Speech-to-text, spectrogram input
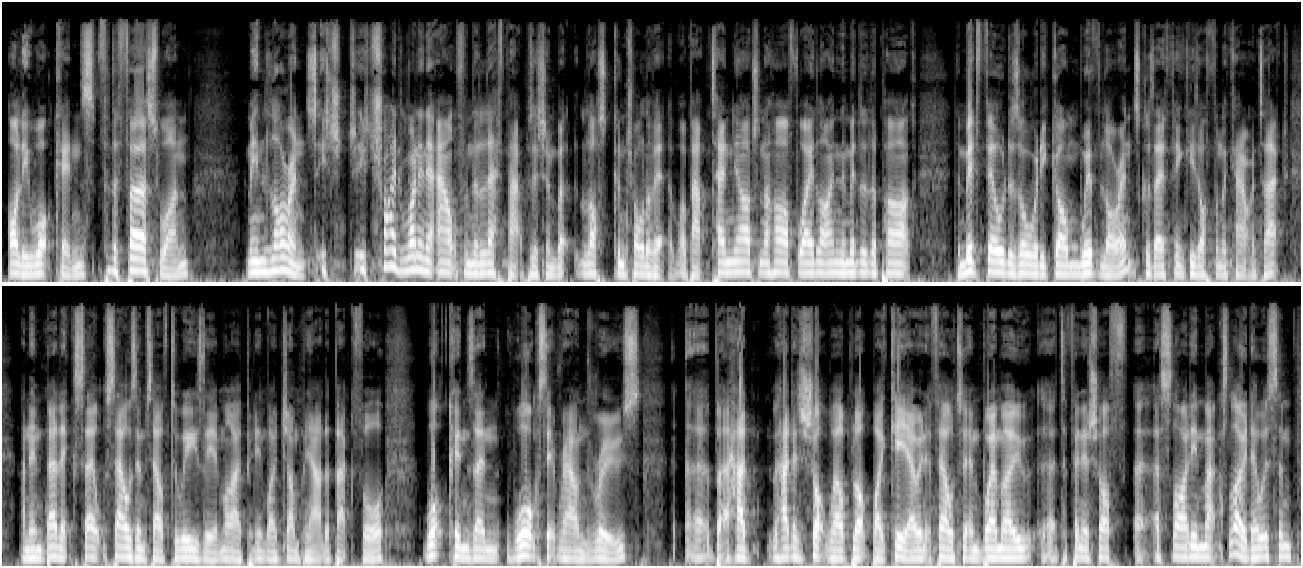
Ollie Watkins. For the first one, I mean, Lawrence, he's, he tried running it out from the left back position, but lost control of it about 10 yards from the halfway line in the middle of the park. The midfielder's already gone with Lawrence because they think he's off on the counter attack. And then Bielik sell, sells himself too easily, in my opinion, by jumping out of the back four. Watkins then walks it round Roos, uh, but had had a shot well blocked by Keogh, and it fell to Mbeumo uh, to finish off a, a sliding Max Lowe. There was some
